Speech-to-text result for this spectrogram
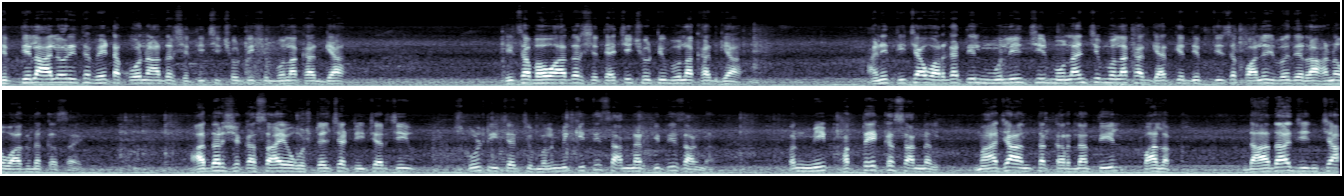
दीप्तीला आल्यावर इथं भेटा. कोण आदर्श तिची छोटीशी मुलाखत घ्या. तिचा भाऊ आदर्श त्याची छोटी मुलाखत घ्या. आणि तिच्या वर्गातील मुलींची मुलांची मुलाखत घ्या की दीप्तीचं कॉलेजमध्ये राहणं वागणं कसं आहे? आदर्श कसा आहे? हॉस्टेलच्या टीचरची स्कूल टीचरची मुलं मी किती सांगणार किती सांगणार? पण मी फक्त एकच सांगणार माझ्या अंतःकरणातील पालक दादाजींच्या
